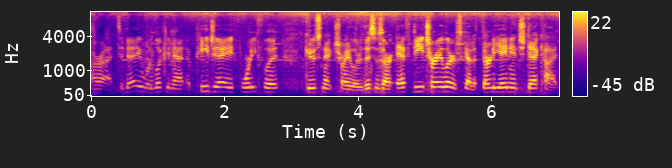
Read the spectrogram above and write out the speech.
All right, today we're looking at a PJ 40 foot gooseneck trailer. This is our FD trailer. It's got a 38 inch deck height.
